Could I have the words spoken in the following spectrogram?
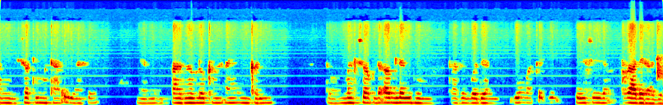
અમે છઠ્ઠીમાં થાળી ગયા છે અને આજનો બ્લોગ અમે અહીં કરી તો મળશું આપણે અગલા વિડીયોમાં. ત્યાં બધાને જે માતાજી રાધે રાધે.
